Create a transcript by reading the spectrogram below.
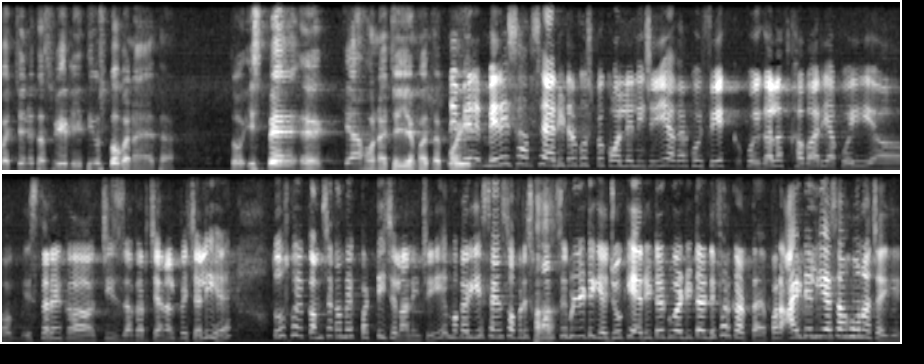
बच्चे ने तस्वीर ली थी उसको बनाया था। तो इस पे क्या होना चाहिए? मतलब कोई मेरे मेरे हिसाब से एडिटर को उस पर कॉल लेनी चाहिए। अगर कोई फेक कोई गलत खबर या कोई इस तरह का चीज़ अगर चैनल पे चली है तो उसको एक कम से कम एक पट्टी चलानी चाहिए। मगर ये सेंस ऑफ़ रिस्पॉन्सिबिलिटी है जो कि एडिटर टू एडिटर डिफर करता है। पर आइडियली ऐसा होना चाहिए।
